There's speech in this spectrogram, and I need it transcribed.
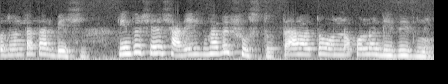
ওজনটা তার বেশি, কিন্তু সে শারীরিকভাবে সুস্থ, তার হয়তো অন্য কোনো ডিজিজ নেই।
